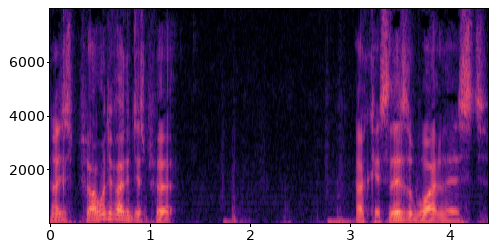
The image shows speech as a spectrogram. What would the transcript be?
Can I just put, I wonder if I can just put... Okay, so there's the white list.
